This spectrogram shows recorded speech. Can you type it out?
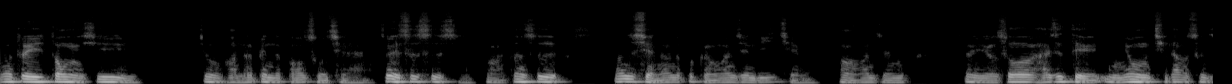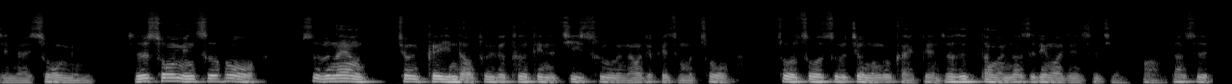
那对于东引西引，就反而变得保守起来，这也是事实啊。但是，但是显然的不可能完全理解嘛啊，完全。所以有时候还是得引用其他的事情来说明。只是说明之后。是不是那样就可以引导出一个特定的技术，然后就可以怎么做，做做是不是就能够改变？这是当然，那是另外一件事情啊。但是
